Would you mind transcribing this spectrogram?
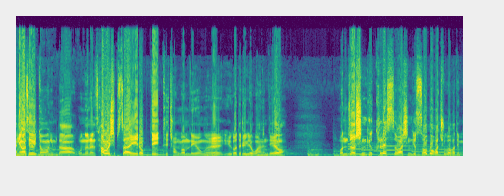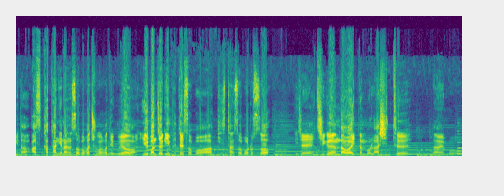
안녕하세요 일동왕입니다. 오늘은 4월 14일 업데이트 점검 내용을 읽어드리려고 하는데요. 먼저 신규 클래스와 신규 서버가 추가가 됩니다. 아스카탄이라는 서버가 추가가 되고요. 일반적인 배틀 서버와 비슷한 서버로서 이제 지금 나와 있던 뭐 라시트 그 다음에 뭐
